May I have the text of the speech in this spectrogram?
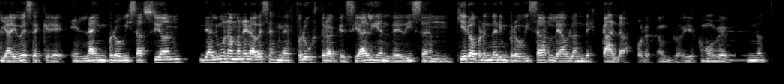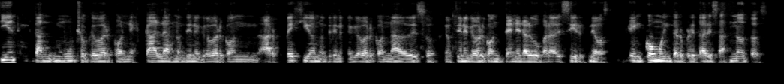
Y hay veces que en la improvisación, de alguna manera a veces me frustra que si a alguien le dicen, quiero aprender a improvisar, le hablan de escalas, por ejemplo, y es como que mm. no tiene tan mucho que ver con escalas, no tiene que ver con arpegios, no tiene que ver con nada de eso, no tiene que ver con tener algo para decir, digamos, en cómo interpretar esas notas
